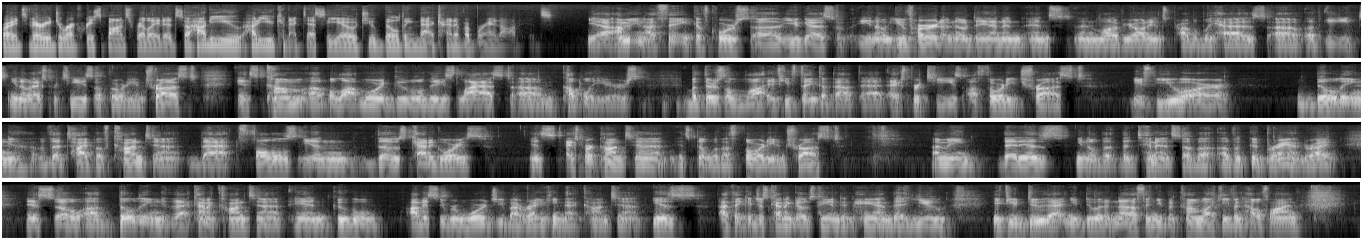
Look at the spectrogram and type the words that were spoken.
Right? It's very direct response related. So how do you how do you connect SEO to building that kind of a brand audience? Yeah, I mean, I think, of course, uh, you guys, you know, you've heard. I know Dan and and and a lot of your audience probably has uh, of EAT, you know, expertise, authority, and trust. It's come up a lot more in Google these last um, couple of years. But there's a lot. If you think about that, expertise, authority, trust. If you are building the type of content that falls in those categories, it's expert content. It's built with authority and trust I mean, that is, you know, the the tenets of a of a good brand, right? And so, uh, building that kind of content and Google obviously rewards you by ranking that content is, I think, it just kind of goes hand in hand. That you, if you do that and you do it enough, and you become like even Healthline,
